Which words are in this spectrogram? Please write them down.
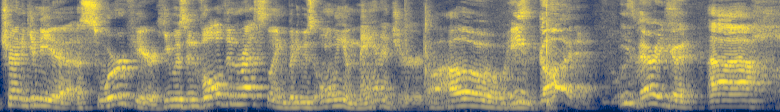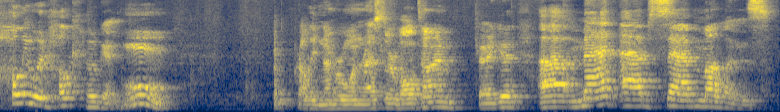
trying to give me a, a swerve here. He was involved in wrestling, but he was only a manager. Oh, he's good! He's very good. Uh, Hollywood Hulk Hogan. Ooh. Probably number one wrestler of all time. Very good. Uh, Mad Ab Sam Mullins.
